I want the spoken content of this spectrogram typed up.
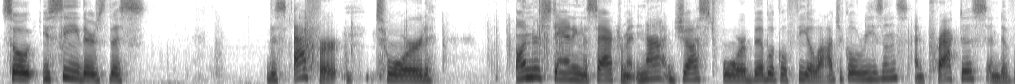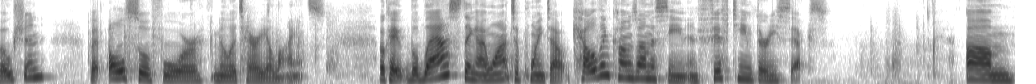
So you see, there's this, this effort toward understanding the sacrament, not just for biblical theological reasons and practice and devotion, but also for military alliance. Okay, the last thing I want to point out Calvin comes on the scene in 1536. Um,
